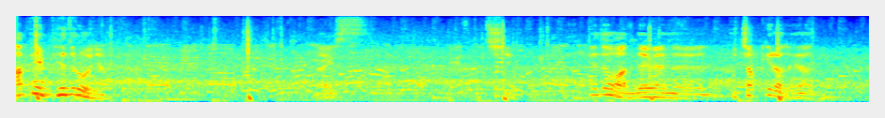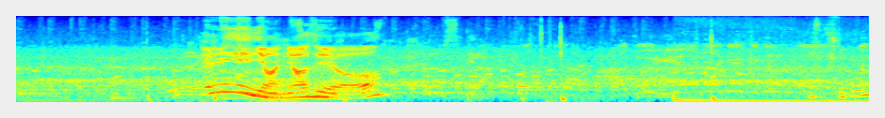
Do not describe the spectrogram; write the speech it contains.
하필 페드로냐? nice. 그렇지 헤더가 안되면은 붙잡기라도 해야돼. 헬리니님 안녕하세요. 다시 주고.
